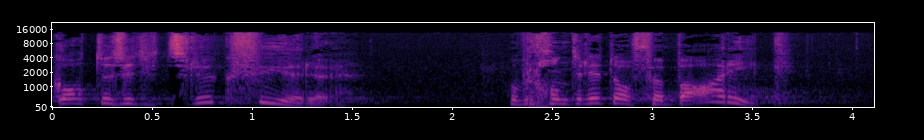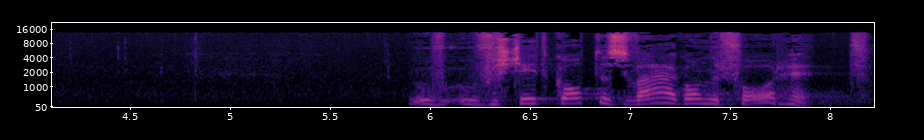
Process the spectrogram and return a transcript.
Gott uns wieder zurückführen. Und bekommt er die Offenbarung. Und versteht Gottes Weg, den er vorhat.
